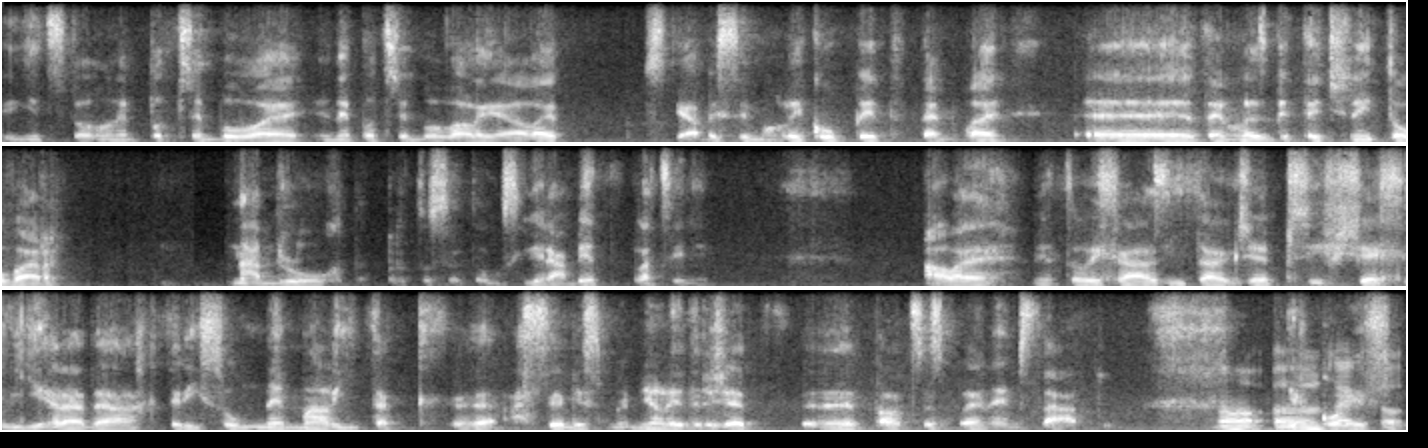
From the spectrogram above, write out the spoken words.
Nic toho nepotřebovali, nepotřebovali, ale prostě, aby si mohli koupit tenhle, tenhle zbytečný tovar na dluh, proto se to musí vyrábět lacině ale mě to vychází tak, že při všech výhradách, které jsou nemalý, tak eh, asi bychom měli držet eh, palce Spojeným státům. No, takto.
